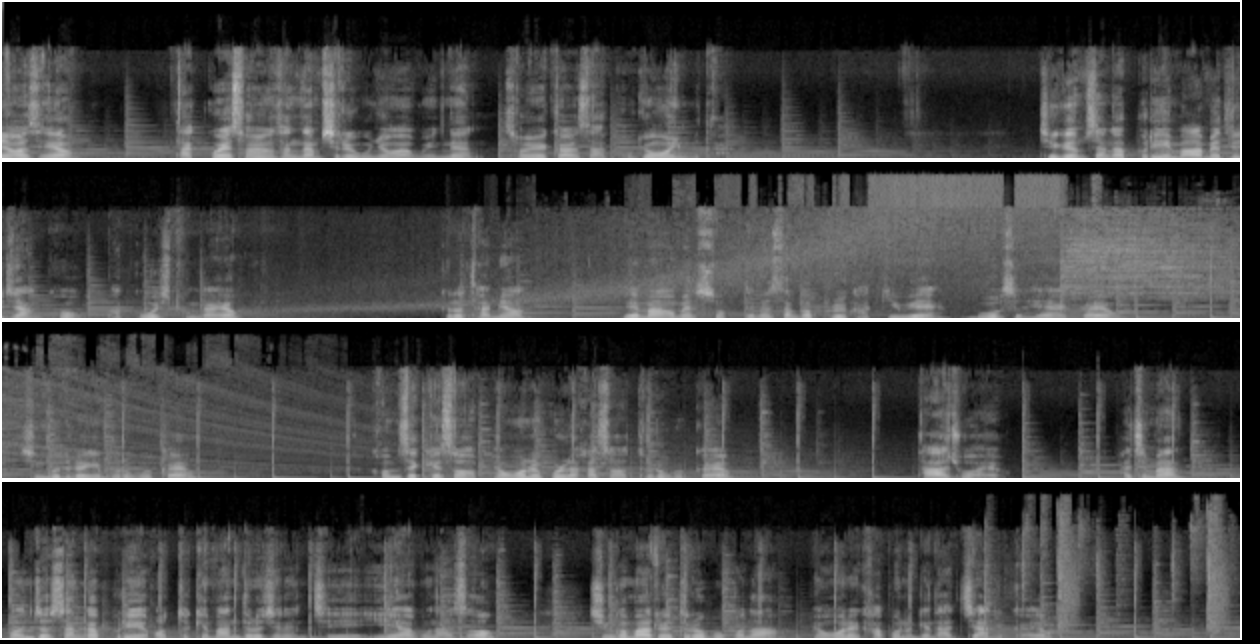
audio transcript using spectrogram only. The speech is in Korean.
안녕하세요. 닥고의 성형 상담실을 운영하고 있는 성형외과 의사 고경호입니다. 지금 쌍꺼풀이 마음에 들지 않고 바꾸고 싶은가요? 그렇다면 내 마음에 쏙 드는 쌍꺼풀을 갖기 위해 무엇을 해야 할까요? 친구들에게 물어볼까요? 검색해서 병원을 골라가서 들어볼까요? 다 좋아요. 하지만 먼저 쌍꺼풀이 어떻게 만들어지는지 이해하고 나서 친구 말을 들어보거나 병원에 가보는 게 낫지 않을까요?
